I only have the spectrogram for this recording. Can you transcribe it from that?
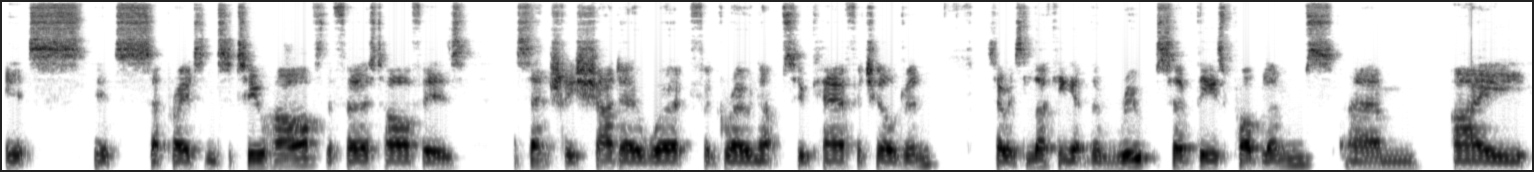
it's it's separated into two halves. The first half is essentially shadow work for grown-ups who care for children. So it's looking at the roots of these problems. Um, I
